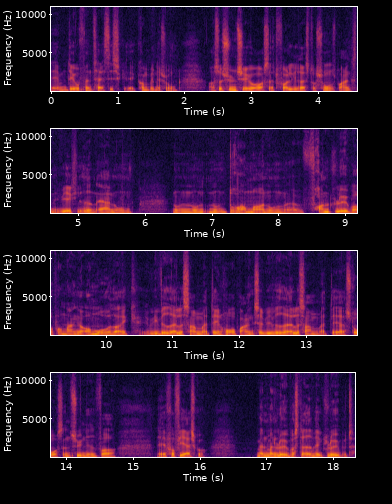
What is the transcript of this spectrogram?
Øh, det er jo en fantastisk øh, kombination. Og så synes jeg jo også, at folk i restaurationsbranchen i virkeligheden er nogle, nogle, nogle, nogle drømmer, nogle øh, frontløbere på mange områder. Ikke? Vi ved alle sammen, at det er en hård branche. Vi ved alle sammen, at det er stor sandsynlighed for, øh, for fiasko. Men man løber stadigvæk løbet,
